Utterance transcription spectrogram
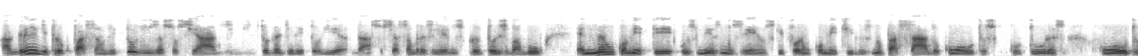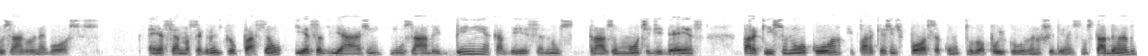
A grande preocupação de todos os associados e de toda a diretoria da Associação Brasileira dos Produtores de Bambu é não cometer os mesmos erros que foram cometidos no passado com outras culturas, com outros agronegócios. Essa é a nossa grande preocupação e essa viagem nos abre bem a cabeça, nos traz um monte de ideias para que isso não ocorra e para que a gente possa, com todo o apoio que o governo chinês nos está dando,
